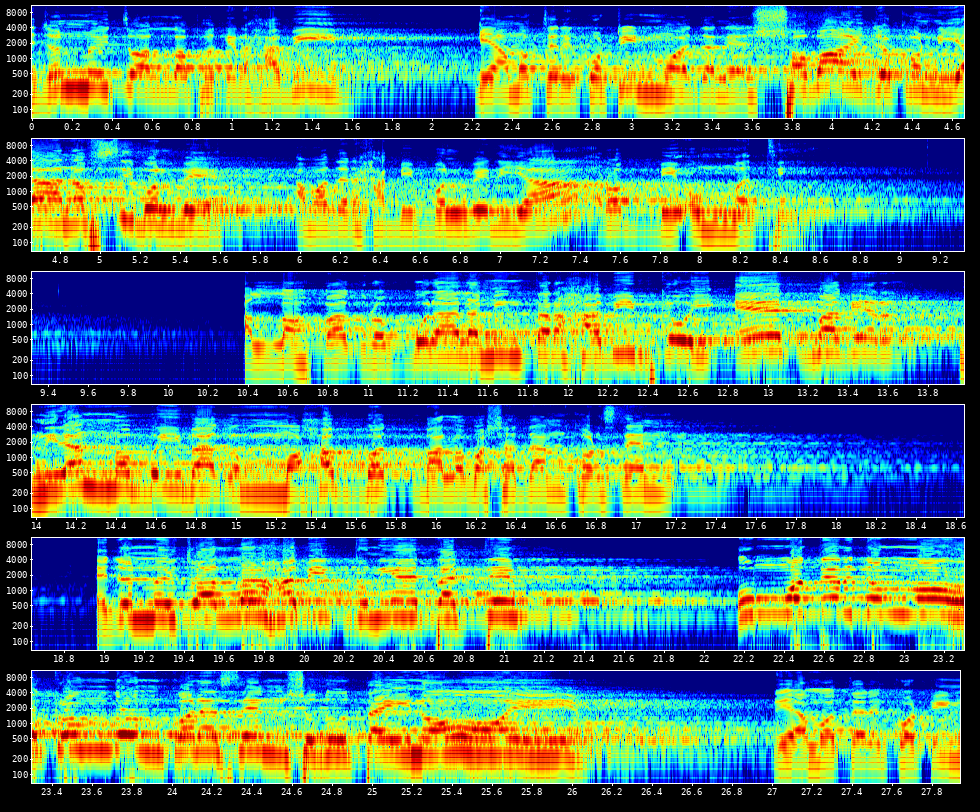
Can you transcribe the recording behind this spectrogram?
এজন্যই তো আল্লাহ পাকের হাবিব কিয়ামতের কঠিন ময়দানে সবাই যখন ইয়া নফসি বলবে, আমাদের হাবিব বলবেন, ইয়া রব্বি উম্মতি। আল্লাহ পাক রব্বুল আলমিন তার হাবিবকে ওই এক বাঘের নিরানব্বই ভাগ মহব্বত, ভালোবাসা দান করছেন। এজন্যই তো আল্লাহর হাবিব দুনিয়ায় থাকতে উম্মতের জন্য ক্রন্দন করেছেন, শুধু তাই নয়। কিয়ামতের কঠিন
